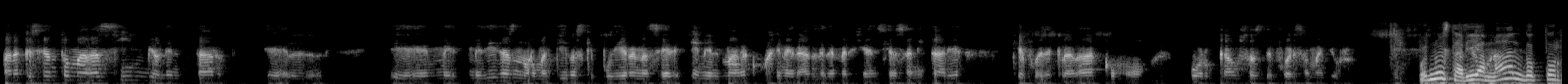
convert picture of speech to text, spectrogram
para que sean tomadas sin violentar eh, medidas normativas que pudieran hacer en el marco general de la emergencia sanitaria que fue declarada como por causas de fuerza mayor. Pues no estaría mal, doctor,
